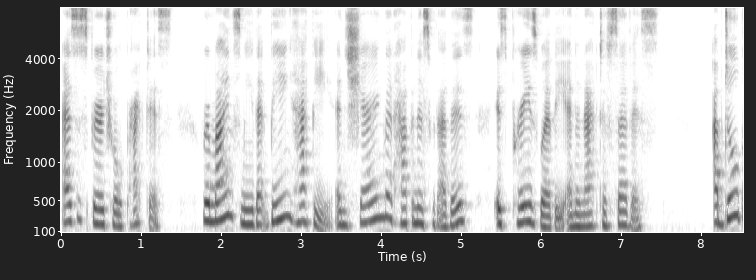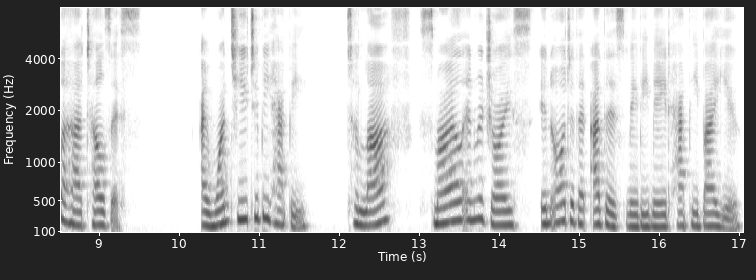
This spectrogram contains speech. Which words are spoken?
as a spiritual practice reminds me that being happy and sharing that happiness with others is praiseworthy and an act of service. Abdul Baha tells us, I want you to be happy, to laugh, smile, and rejoice in order that others may be made happy by you.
